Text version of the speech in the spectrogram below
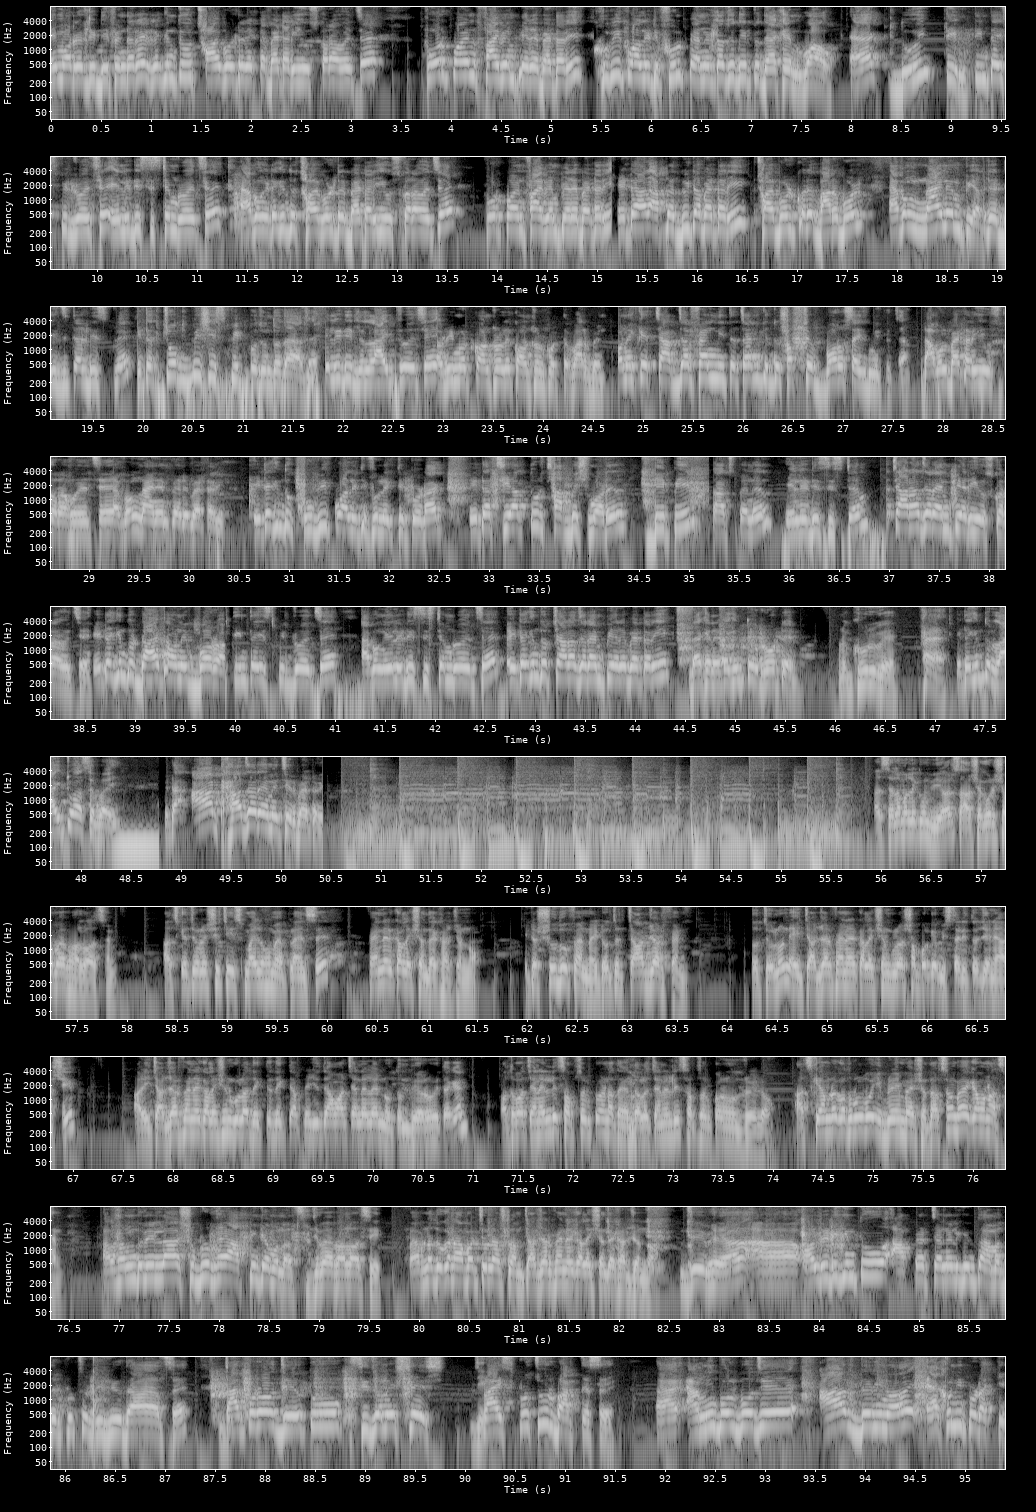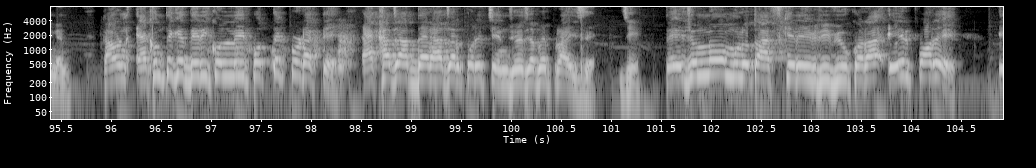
এই মডেলটি ডিফেন্ডারের এটা কিন্তু ছয় ভোল্টের একটা ব্যাটারি ইউজ করা হয়েছে। Four point five ampere battery খুবই কোয়ালিটি ফুল প্যানেলটা যদি একটু দেখেন ওয়াও এক, দুই, তিন। তিনটা স্পিড রয়েছে এলইডি সিস্টেম রয়েছে এবং এটা কিন্তু ছয় ভোল্টের ব্যাটারি ইউজ করা হয়েছে। ফোর পয়েন্ট ফাইভ এম্পিয়ারের ব্যাটারি এটা আপনার দুইটা ব্যাটারি ছয় ভোল্ট করে বারো ভোল্ট এবং নাইন এম্পিয়ার এটা ডিজিটাল ডিসপ্লে এটা চব্বিশ স্পিড পর্যন্ত দেওয়া যায়। এলইডি লাইট রয়েছে রিমোট কন্ট্রোলে কন্ট্রোল করতে পারবেন। অনেকে চার্জার ফ্যান নিতে চান, কিন্তু সবচেয়ে বড় সাইজ নিতে চান। ডাবল ব্যাটারি ইউজ করা হয়েছে এবং নাইন এম্পিয়ারের ব্যাটারি এটা কিন্তু খুবই কোয়ালিটিফুল একটি প্রোডাক্ট এটা ছিয়াত্তর ছাব্বিশ মডেল ডিপির টাচ প্যানেল এলইডি সিস্টেম চার হাজার এম্পিয়ার ইউজ করা হয়েছে। এটা কিন্তু ডায়াটা অনেক বড়। তিনটা স্পিড রয়েছে এবং এলইডি সিস্টেম রয়েছে। এটা কিন্তু চার হাজার এম্পিয়ারের ব্যাটারি দেখেন এটা কিন্তু রোটেড মানে ঘুরবে। হ্যাঁ এটা কিন্তু লাইটও আছে ভাই। এটা আট হাজার এমএচ এর ব্যাটারি আসসালামু আলাইকুম ভিউয়ার্স আশা করি সবাই ভালো আছেন। আজকে চলে এসেছি ইসমাইল হোম অ্যাপ্লায়েন্সে ফ্যানের কালেকশন দেখার জন্য। এটা শুধু ফ্যান না এটা হচ্ছে চার্জার ফ্যান তো চলুন এই চার্জার ফ্যানের কালেকশনগুলো সম্পর্কে বিস্তারিত জেনে আসি। আর এই চার্জার ফ্যানের কালেকশনগুলো দেখতে দেখতে আপনি যদি আমার চ্যানেলে নতুন ভিউয়ার হয়ে থাকেন অথবা চ্যানেলটি সাবস্ক্রাইব করে না থাকেন তাহলে চ্যানেলটি সাবস্ক্রাইব করার অনুরোধ রইল। আজকে আমরা কথা বলব ইব্রাহিম ভাইয়ের সাথে। আসলাম ভাই কেমন আছেন? আলহামদুলিল্লাহ শুভ্র ভাই আপনি কেমন আছেন? জি ভাই ভালো আছি। ভাই আপনার দোকানে আবার চলে আসলাম চার্জার ফ্যানের কালেকশন দেখার জন্য। জি ভাইয়া অলরেডি কিন্তু আপনার চ্যানেলে কিন্তু আমাদের প্রচুর রিভিউ দেওয়া আছে। তারপরেও যেহেতু সিজনের শেষ। প্রাইস প্রচুর বাড়তেছে। আমি বলব যে আর দেরি নয় এখনই প্রোডাক্ট কিনেন। কারণ এখন থেকে দেরি করলেই প্রত্যেক প্রোডাক্টে এক হাজার দেড় হাজার করে চেঞ্জ হয়ে যাবে প্রাইসে জি। তো এই জন্য মূলত আজকের এই রিভিউ করা। এরপরে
